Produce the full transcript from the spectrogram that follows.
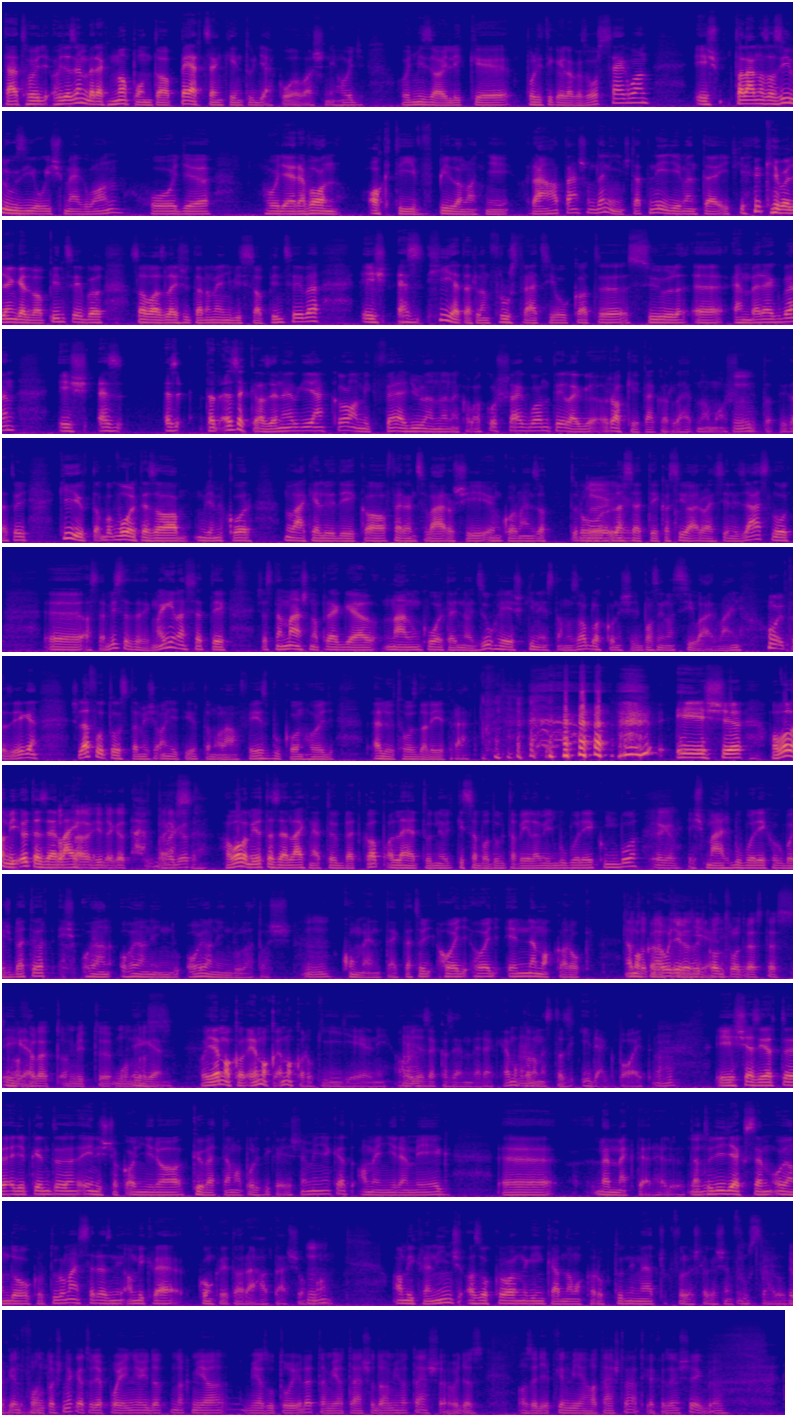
Tehát, hogy, hogy az emberek naponta, percenként tudják olvasni, hogy, hogy mi zajlik politikailag az országban, és talán az az illúzió is megvan, hogy, hogy erre van aktív pillanatnyi ráhatásom, de nincs. Tehát négy évente így ki vagy engedve a pincéből, szavaz le, és utána menj vissza a pincébe, és ez hihetetlen frusztrációkat szül emberekben, és ez, ez, tehát ezekkel az energiákkal, amik felgyűlemlenek a lakosságban, tényleg rakétákat lehetne a marsra mm. Tehát, hogy kiírta, volt ez a, ugye amikor Novák elődék a Ferencvárosi önkormányzatról leszették a szivárványszíni zászlót, aztán visszatették, megint leszették, és aztán másnap reggel nálunk volt egy nagy zuhé, és kinéztem az ablakon, és egy bazi nagy szivárvány volt az égen, és lefotóztam, és annyit írtam alá a Facebookon, hogy előtt hozd a létrát. és ha valami 5000 like... hideget, persze, ha valami 5000 like-nál többet kap, a lehet tudni, hogy kiszabadult a vélemény buborékunkból, Igen. és más buborékokba is betört, és olyan, olyan, indu, olyan indulatos uh-huh. kommentek. Tehát, hogy, hogy, hogy én nem akarok nem hát már úgy érez, hogy kontrollt vesztesz Igen. a felett, amit mondasz. Igen. Hogy nem, akar, nem, akar, nem akarok így élni, ahogy uh-huh. ezek az emberek. Nem akarom uh-huh. ezt az idegbajt. Uh-huh. És ezért egyébként én is csak annyira követtem a politikai eseményeket, amennyire még nem megterhelő. Tehát, uh-huh. hogy igyekszem olyan dolgokról tudomást szerezni, amikre konkrétan ráhatásom uh-huh. van. Amikre nincs, azokról még inkább nem akarok tudni, mert csak fölöslegesen frusztrálódok. Egyébként fontos neked, hogy a poénjaidnak mi, a, mi az utóélete, mi a társadalmi hatása, hogy az, az egyébként milyen hatást vált ki a közönségből?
